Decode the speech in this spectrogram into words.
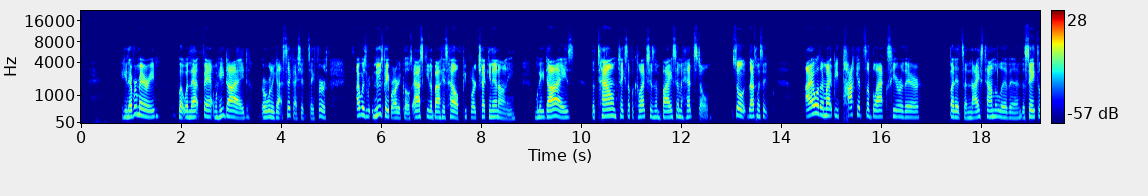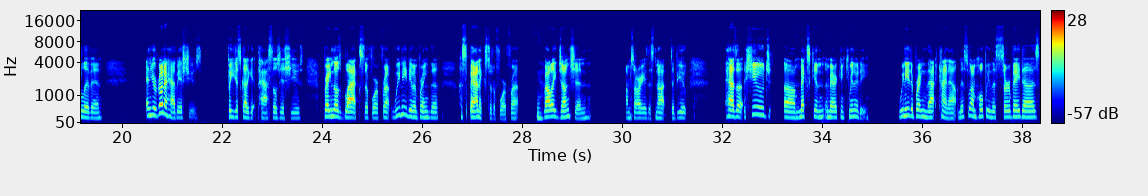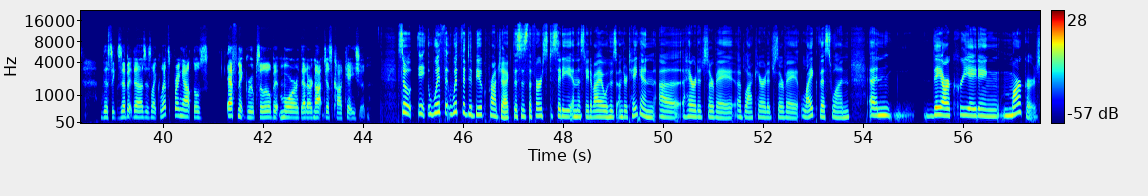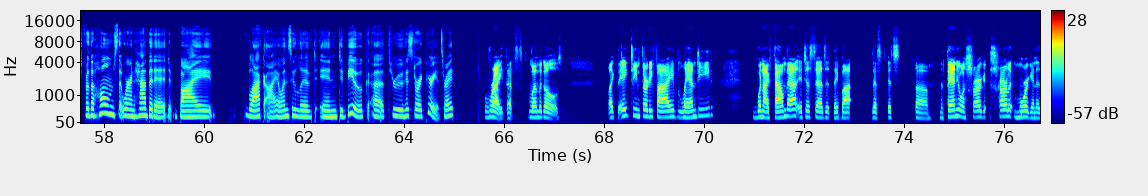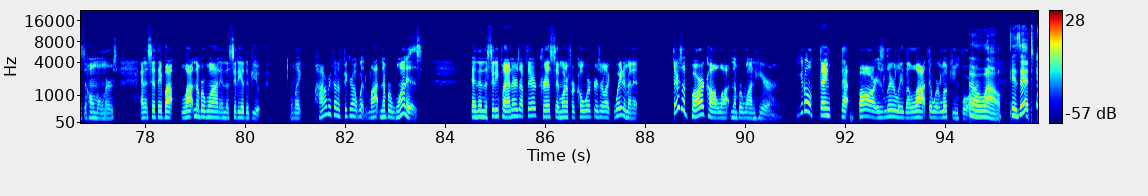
He never married, but when that when he died or when he got sick, I should say first, I was newspaper articles asking about his health. People are checking in on him. When he dies, the town takes up a collection and buys him a headstone. So that's my say. Iowa, there might be pockets of blacks here or there, but it's a nice town to live in, the state to live in, and you're going to have issues, but you just got to get past those issues. Bring those blacks to the forefront. We need to even bring the Hispanics to the forefront. Yeah. Valley Junction, I'm sorry, it's not Dubuque, has a huge uh, Mexican American community we need to bring that kind out. And this is what I'm hoping this survey does, this exhibit does, is like let's bring out those ethnic groups a little bit more that are not just Caucasian. So it, with with the Dubuque project, this is the first city in the state of Iowa who's undertaken a heritage survey, a Black heritage survey like this one, and they are creating markers for the homes that were inhabited by Black Iowans who lived in Dubuque uh, through historic periods, right? Right, that's one of the goals. Like the 1835 land deed, when I found that, it just says that they bought this. It's uh, Nathaniel and Char- Charlotte Morgan as the homeowners, and it said they bought lot number one in the city of Dubuque. We're like, how are we going to figure out what lot number one is? And then the city planners up there, Chris and one of her coworkers, are like, wait a minute, there's a bar called lot number one here you don't think that bar is literally the lot that we're looking for. Oh wow. Is it?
